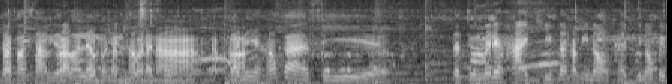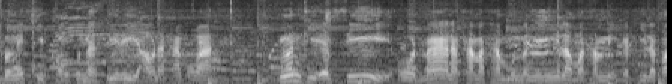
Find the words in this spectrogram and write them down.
แล้วก็สร้างเรียบร้อยแล้วบุญกันทั่วหน้านะคตอรันบนี้เขากับสีแต่จูนไม่ได้ถ่ายคลิปนะครับพี่น้องแต่พี่น้องไปเบิ้งในคลิปของคุณแมทซีรีเอานะครับ เพราะว่าเงิน TFC โอนมานะคะมาทำบุญวันนี้เรามาทำหมี่กะทิแล้วก็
